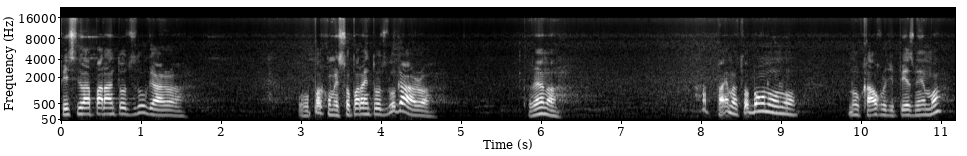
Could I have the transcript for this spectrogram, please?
ver se ele vai parar em todos os lugares, ó. Opa, começou a parar em todos os lugares, ó. Tá vendo, ó? Rapaz, mas tô bom no, no, no cálculo de peso mesmo, ó.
